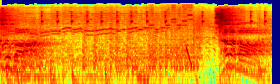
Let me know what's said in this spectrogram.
バグバラバー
